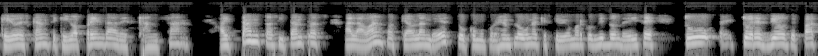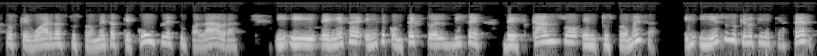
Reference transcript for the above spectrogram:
que yo descanse, que yo aprenda a descansar. Hay tantas y tantas alabanzas que hablan de esto, como por ejemplo una que escribió Marcos Witt donde dice, tú, eh, tú eres Dios de pactos, que guardas tus promesas, que cumples tu palabra. Y, en, ese, en ese contexto él dice, descanso en tus promesas. y eso es lo que uno tiene que hacer,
